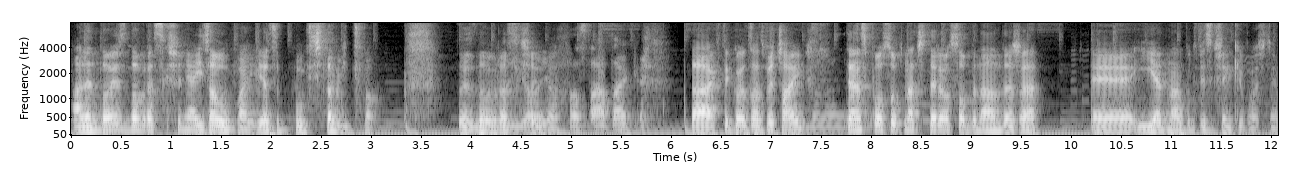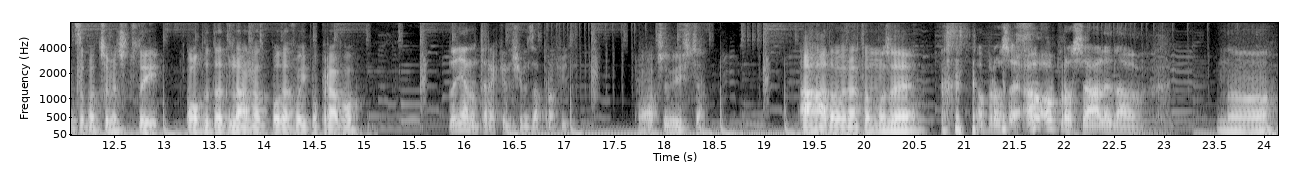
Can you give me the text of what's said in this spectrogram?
ale to jest dobra skrzynia i zaufaj, jest publiczna bitwa. To jest dobra skrzynia. Fast attack. Tak, tylko zazwyczaj No, no. w ten sposób na cztery osoby na Anderze y, i jedna albo dwie skrzynki właśnie. Zobaczymy, czy tutaj odda dla nas po lewo i po prawo. no nie no, teraz kręcimy za profit. No oczywiście. Aha, dobra, to może O proszę, o, o proszę, ale dał. No.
